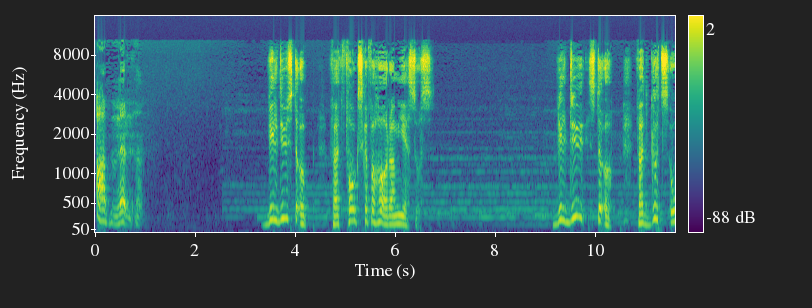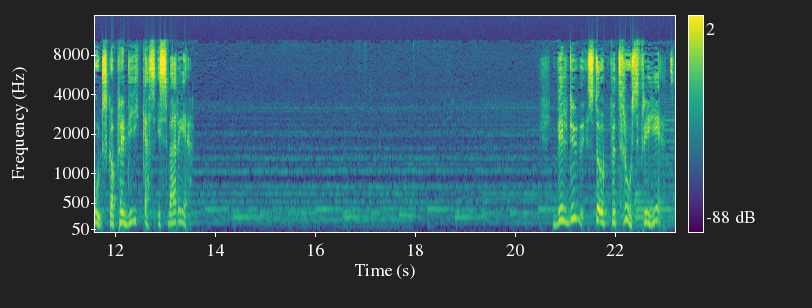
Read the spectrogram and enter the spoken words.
Amen. Vill du stå upp för att folk ska få höra om Jesus? Vill du stå upp för att Guds ord ska predikas i Sverige? Vill du stå upp för trosfrihet?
